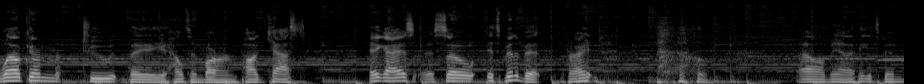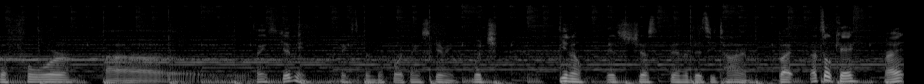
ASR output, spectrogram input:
Welcome to the Helton Barn podcast. Hey guys, uh, so it's been a bit, right? oh man, I think it's been before uh, Thanksgiving. I think it's been before Thanksgiving, which, you know, it's just been a busy time. But that's okay, right?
